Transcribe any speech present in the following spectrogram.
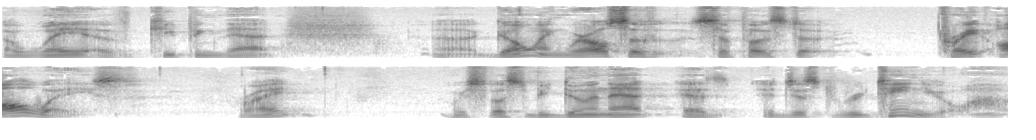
a way of keeping that uh, going. We're also supposed to pray always, right? We're supposed to be doing that as just routine. You go, wow,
